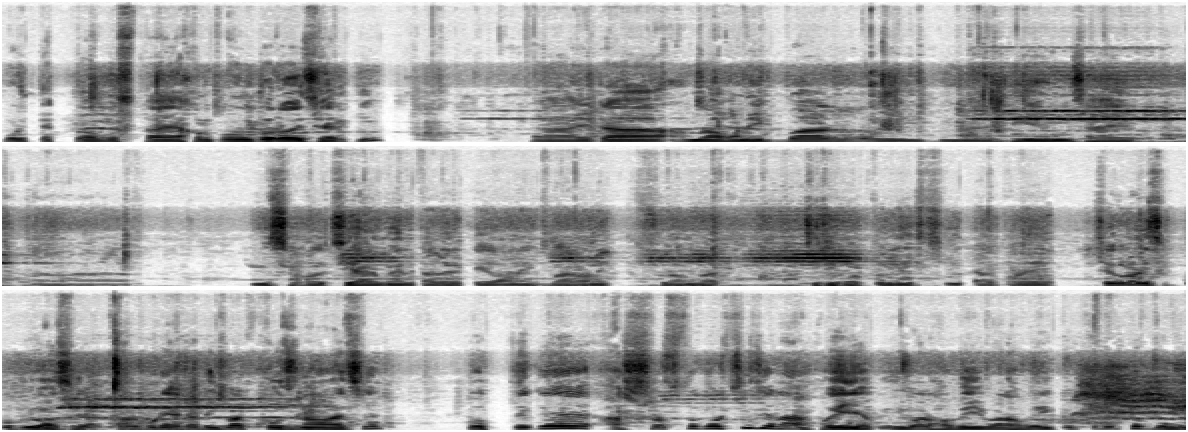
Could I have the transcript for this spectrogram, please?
পরিত্যক্ত অবস্থায় এখন পর্যন্ত রয়েছে আর কি। এটা আমরা অনেকবার ওই ডিএম সাহেব মিউনিসিপ্যাল চেয়ারম্যান তাদেরকে অনেকবার অনেক কিছু আমরা চিঠিপত্র লিখছি, তারপরে সেগুলো রিসিভ কপিও আছে। তারপরে একাধিকবার খোঁজ নেওয়া হয়েছে। প্রত্যেকে আশ্বস্ত করছি যে না, হয়ে যাবে। এবার হবে এবার হবে, এই করতে করতে বহু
